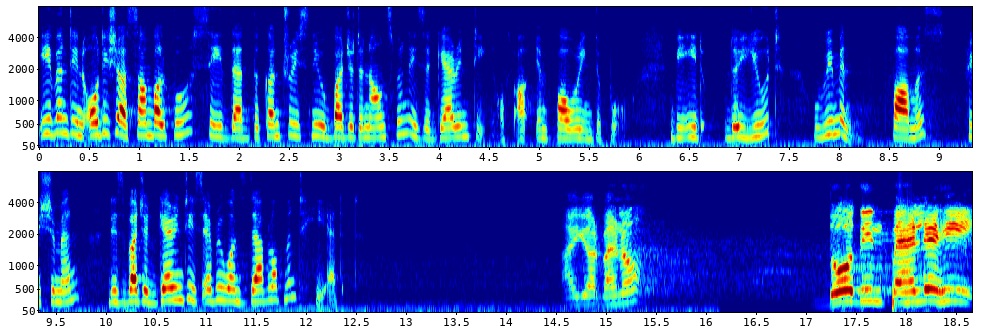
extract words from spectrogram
event in Odisha, Sambalpur said that the country's new budget announcement is a guarantee of uh, empowering the poor. Be it the youth, women, farmers, fishermen, this budget guarantees everyone's development, he added. भाइयों और बहनों दो दिन पहले ही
